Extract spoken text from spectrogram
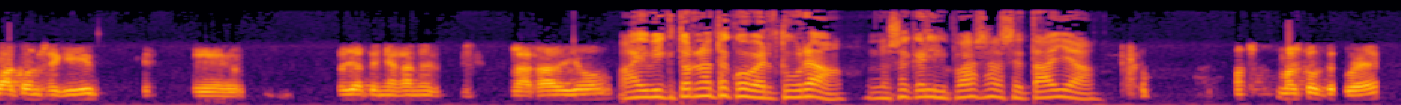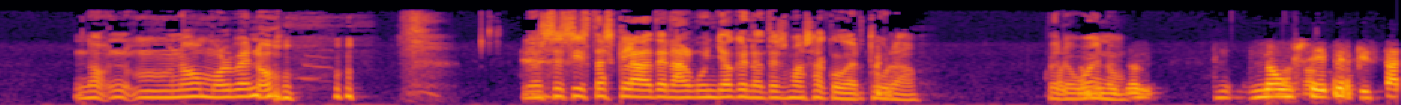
ho ha aconseguit. Eh, jo ja tenia ganes de la ràdio. Ai, Víctor no té cobertura. No sé què li passa, se talla. M'escolteu bé? No, no, no, molt bé no. No sé si estàs clavat en algun lloc que no tens massa cobertura. Però bueno, No ho sé, perquè està,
